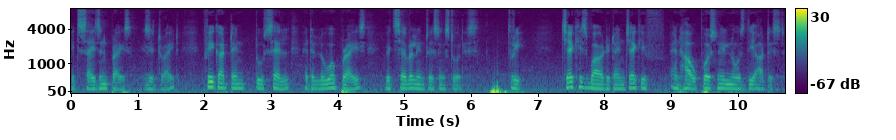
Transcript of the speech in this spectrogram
its size and price. Is it right? Fake art tend to sell at a lower price with several interesting stories. 3. Check his biodata and check if and how personally knows the artist.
